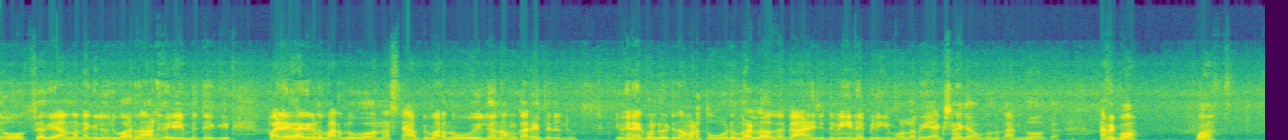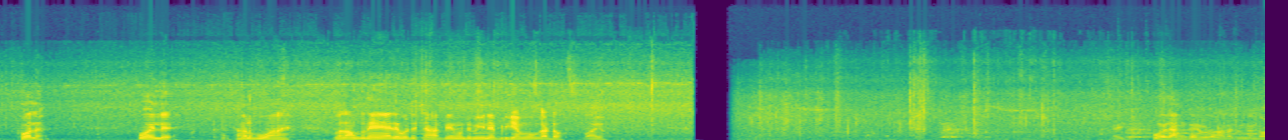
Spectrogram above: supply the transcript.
ഡോഗ്സ് ഒക്കെ ആണെന്നുണ്ടെങ്കിൽ ഒരുപാട് നാൾ കഴിയുമ്പോഴത്തേക്ക് പഴയ കാര്യങ്ങൾ മറന്നു പോകുന്ന സ്നാപ്പി മറന്നു പോയില്ലോ എന്ന് നമുക്കറിയത്തില്ലല്ലോ ഇവനെ കൊണ്ടുപോയിട്ട് നമ്മുടെ തോടും വെള്ളമൊക്കെ കാണിച്ചിട്ട് മീനെ പിടിക്കുമ്പോൾ ഉള്ള റിയാക്ഷനൊക്കെ നമുക്കൊന്ന് കണ്ടു നോക്കാം. നമ്പി പോവാ. പോവാ. പോലെ പോയല്ലേ ഞങ്ങൾ പോവാണേ. അപ്പോൾ നമുക്ക് നേരെ പോയിട്ട് സ്നാപ്പിയെ കൊണ്ട് മീനെ പിടിക്കാൻ പോകാം കേട്ടോ. വായോ. ഇപ്പോൾ ഒരു അംഗം ഇവിടെ നടക്കുന്നുണ്ടോ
